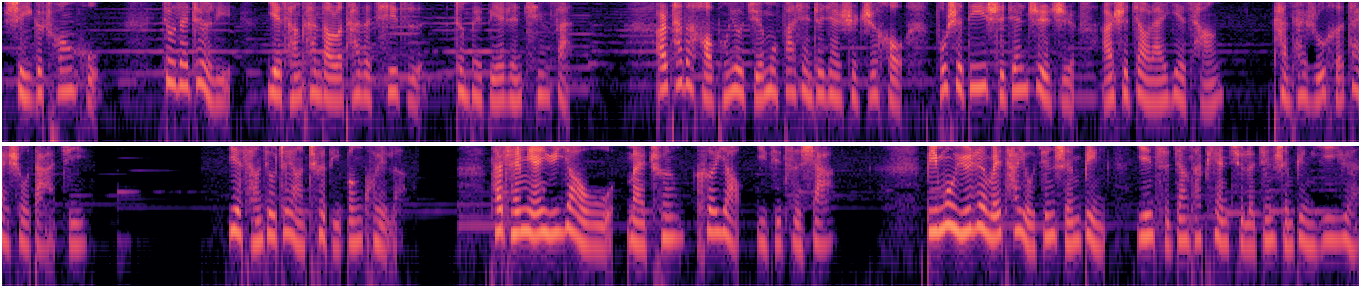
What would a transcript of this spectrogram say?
是一个窗户，就在这里，叶藏看到了他的妻子正被别人侵犯。而他的好朋友掘木发现这件事之后，不是第一时间制止，而是叫来叶藏，看他如何再受打击。叶藏就这样彻底崩溃了。他沉湎于药物、买春、嗑药以及自杀。比目鱼认为他有精神病，因此将他骗去了精神病医院。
